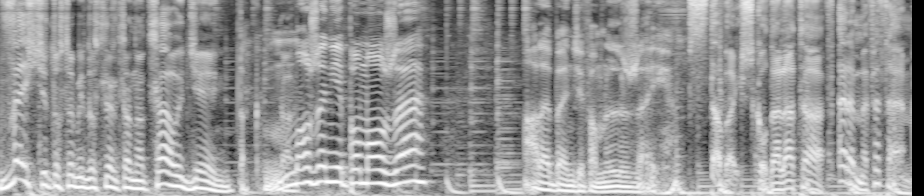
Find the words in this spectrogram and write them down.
Weźcie to sobie do serca na cały dzień. Tak, może nie pomoże, ale będzie wam lżej. Wstawaj, szkoda lata w RMFFM.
